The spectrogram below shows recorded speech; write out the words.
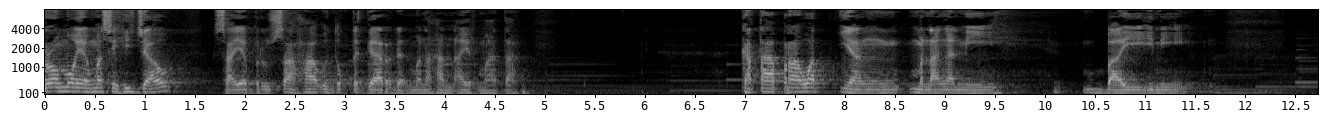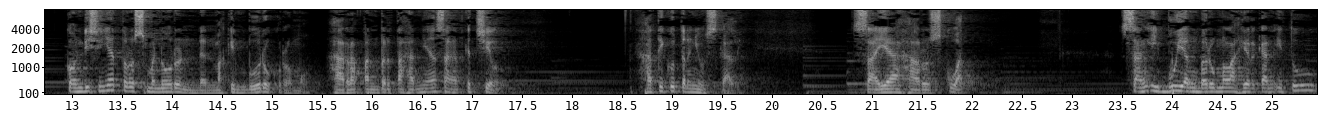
Romo yang masih hijau, saya berusaha untuk tegar dan menahan air mata. Kata perawat yang menangani bayi ini kondisinya terus menurun dan makin buruk Romo. Harapan bertahannya sangat kecil. Hatiku ternyuh sekali. Saya harus kuat. Sang ibu yang baru melahirkan itu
